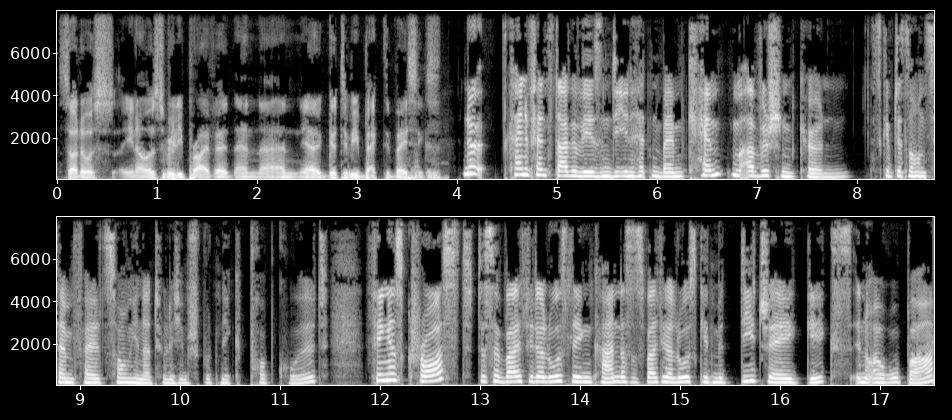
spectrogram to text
so it was you know it was really private and uh, and yeah, good to be back to basics. Nö, keine Fans da gewesen, die ihn hätten beim Campen erwischen können. Es gibt jetzt noch einen Sam Feld Song hier natürlich im Sputnik Popkult. Fingers crossed, dass er bald wieder loslegen kann, dass es bald wieder losgeht mit DJ Gigs in Europa.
